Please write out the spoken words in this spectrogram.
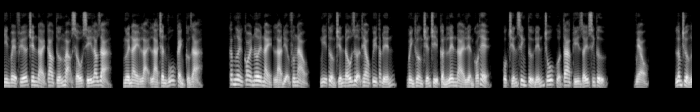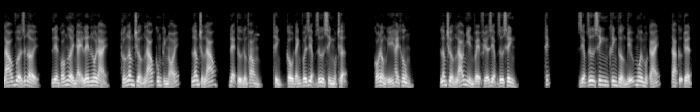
nhìn về phía trên đài cao tướng mạo xấu xí lao giả, người này lại là chân vũ cảnh cường giả. Các ngươi coi nơi này là địa phương nào, nghĩ tưởng chiến đấu dựa theo quy tắc đến, bình thường chiến chỉ cần lên đài liền có thể, cuộc chiến sinh tử đến chỗ của ta ký giấy sinh tử. Vèo. Lâm trưởng lão vừa dứt lời, liền có người nhảy lên lôi đài, hướng lâm trưởng lão cung kính nói, lâm trưởng lão, đệ tử đường phong, thỉnh cầu đánh với diệp dư sinh một trận. Có đồng ý hay không? Lâm trưởng lão nhìn về phía diệp dư sinh. Thích. Diệp dư sinh khinh thường đĩu môi một cái, ta cự tuyệt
